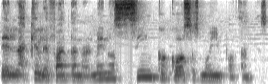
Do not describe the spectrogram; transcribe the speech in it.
de la que le faltan al menos cinco cosas muy importantes.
